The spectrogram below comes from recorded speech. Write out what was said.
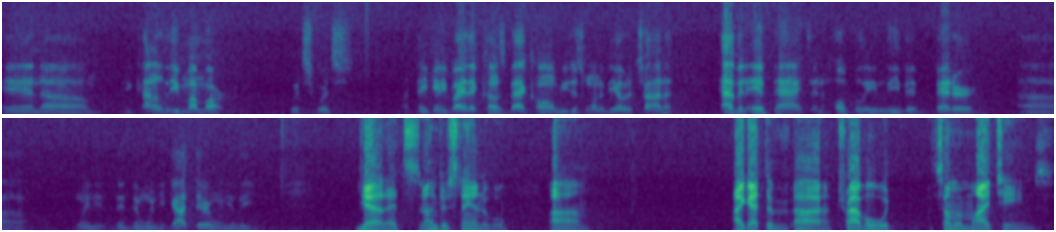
and um, and kind of leave my mark, which which I think anybody that comes back home, you just want to be able to try to have an impact and hopefully leave it better uh, when you than, than when you got there when you leave. Yeah, that's understandable. Um, I got to uh, travel with some of my teams,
